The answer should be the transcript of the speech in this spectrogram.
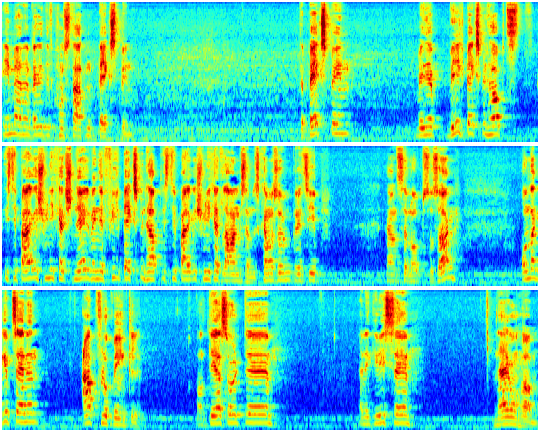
immer einen relativ konstanten Backspin. Der Backspin, wenn ihr wenig Backspin habt, ist die Ballgeschwindigkeit schnell, wenn ihr viel Backspin habt, ist die Ballgeschwindigkeit langsam. Das kann man so im Prinzip ganz salopp so sagen. Und dann gibt es einen Abflugwinkel. Und der sollte eine gewisse Neigung haben.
